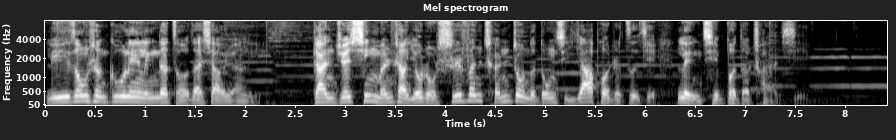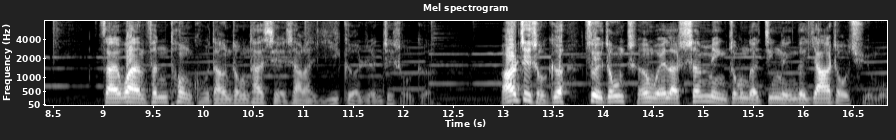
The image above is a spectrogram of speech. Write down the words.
李宗盛孤零零地走在校园里，感觉心门上有种十分沉重的东西压迫着自己，令其不得喘息。在万分痛苦当中，他写下了一个人这首歌，而这首歌最终成为了生命中的精灵的压轴曲目。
